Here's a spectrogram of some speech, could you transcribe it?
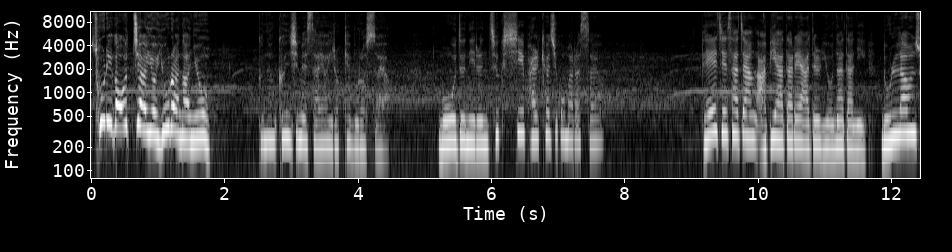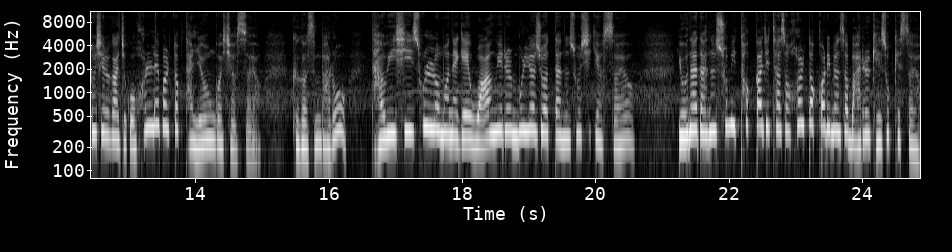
소리가 어찌하여 요란하뇨? 그는 근심에 쌓여 이렇게 물었어요. 모든 일은 즉시 밝혀지고 말았어요. 대제사장 아비아달의 아들 요나단이 놀라운 소식을 가지고 헐레벌떡 달려온 것이었어요. 그것은 바로 다윗이 솔로몬에게 왕위를 물려주었다는 소식이었어요. 요나단은 숨이 턱까지 차서 헐떡거리면서 말을 계속했어요.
